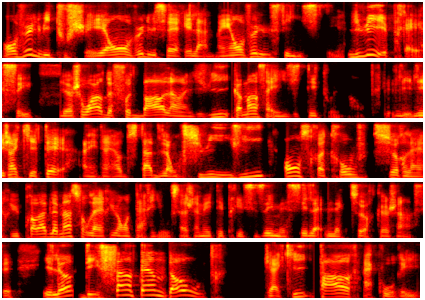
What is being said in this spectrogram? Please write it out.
On veut lui toucher, on veut lui serrer la main, on veut le féliciter. Lui est pressé. Le joueur de football en lui commence à éviter tout le monde. Les, gens qui étaient à l'intérieur du stade l'ont suivi. On se retrouve sur la rue, probablement sur la rue Ontario. Ça n'a jamais été précisé, mais c'est la lecture que j'en fais. Et là, des centaines d'autres Jackie part à courir.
